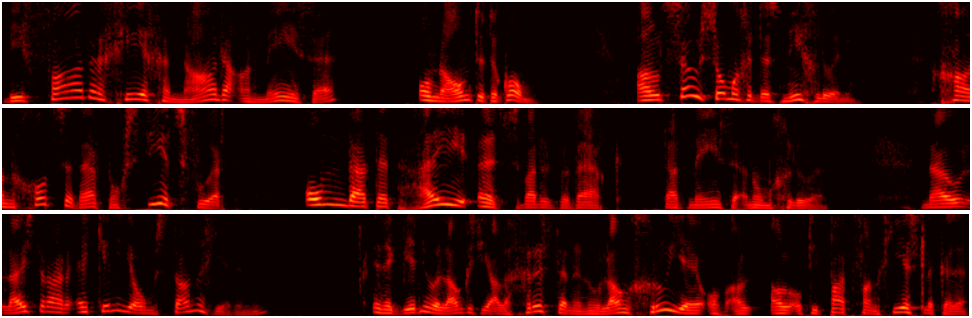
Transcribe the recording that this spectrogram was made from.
Die Vader gee genade aan mense om na hom toe te kom. Al sou sommige dus nie glo nie, gaan God se werk nog steeds voort omdat dit hy is wat dit bewerk dat mense in hom glo. Nou luisteraar, ek ken nie jou omstandighede nie. En ek weet nie hoe lank is jy al 'n Christen en hoe lank groei jy op al, al op die pad van geestelike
